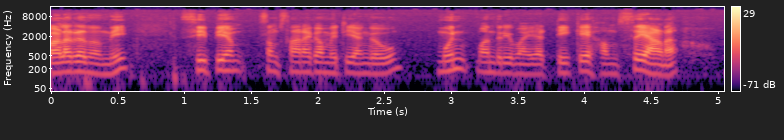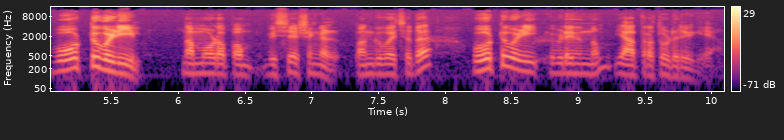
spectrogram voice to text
വളരെ നന്ദി. സി പി എം സംസ്ഥാന കമ്മിറ്റി അംഗവും മുൻ മന്ത്രിയുമായ ടി കെ ഹംസയാണ് വോട്ട് വഴിയിൽ നമ്മോടൊപ്പം വിശേഷങ്ങൾ പങ്കുവച്ചത്. വോട്ട് വഴി ഇവിടെ നിന്നും യാത്ര തുടരുകയാണ്.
